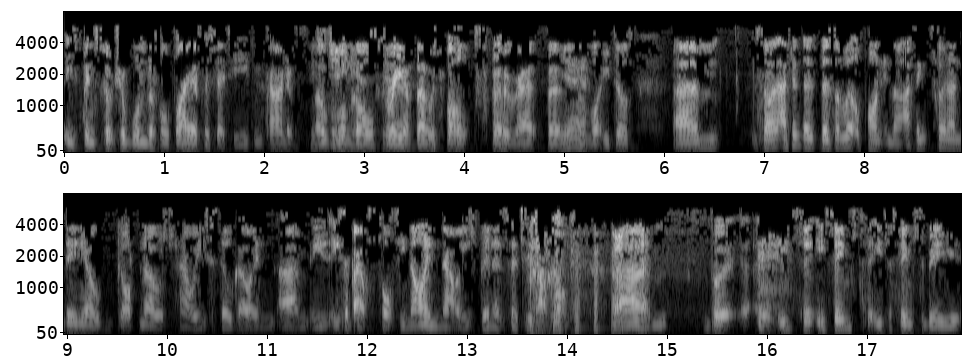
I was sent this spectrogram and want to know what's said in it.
he's been such a wonderful player for City. You can kind of He's overlook genius, all three yeah. of those faults for uh, for, Yeah. for what he does. Um, so I think there's, a little point in that. I think Fernandinho, God knows how he's still going. Um, he, he's about 49 now. He's been at City that long. um, but he, he seems to, he just seems to be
